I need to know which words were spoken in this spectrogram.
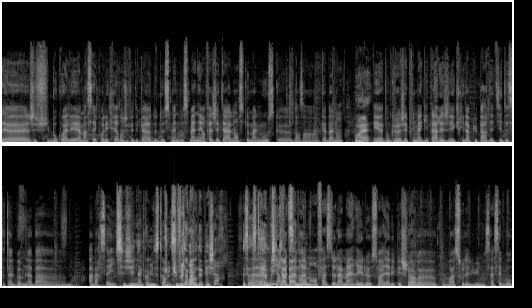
euh, je suis beaucoup allée à Marseille pour l'écrire, donc j'ai fait des périodes de deux semaines, deux semaines, et en fait j'étais à Lens de Malmousque euh, dans un cabanon, Ouais. et donc j'ai pris ma guitare et j'ai écrit la plupart des titres de cet album là-bas euh, à Marseille. C'est génial comme histoire. Tu- tu C'est une fais quoi cabane de pêcheurs C'est ça, c'était Euh, un oui, petit en fait, c'est vraiment en face de la mer, et le soir il y a les pêcheurs Wow. euh, qu'on voit sous la lune, c'est assez beau.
